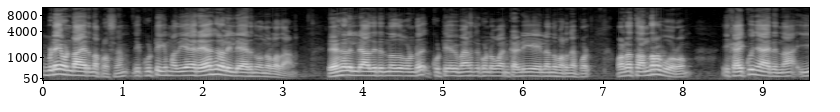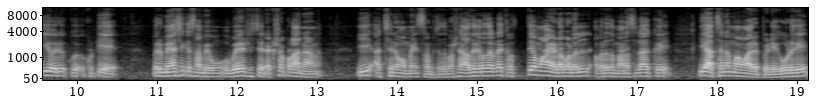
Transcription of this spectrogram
ഇവിടെ ഉണ്ടായിരുന്ന പ്രശ്നം ഈ കുട്ടിക്ക് മതിയായ രേഖകളില്ലായിരുന്നു എന്നുള്ളതാണ്. രേഖകളില്ലാതിരുന്നത് കൊണ്ട് കുട്ടിയെ വിമാനത്തിൽ കൊണ്ടുപോകാൻ കഴിയുകയില്ലെന്ന് പറഞ്ഞപ്പോൾ വളരെ തന്ത്രപൂർവം ഈ കൈക്കുഞ്ഞായിരുന്ന ഈ ഒരു കുട്ടിയെ ഒരു മേശയ്ക്ക് സമീപം ഉപേക്ഷിച്ച് രക്ഷപ്പെടാനാണ് ഈ അച്ഛനും അമ്മയും ശ്രമിച്ചത്. പക്ഷേ അധികൃതരുടെ കൃത്യമായ ഇടപെടലിൽ അവരത് മനസ്സിലാക്കുകയും ഈ അച്ഛനമ്മമാരെ പിടികൂടുകയും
